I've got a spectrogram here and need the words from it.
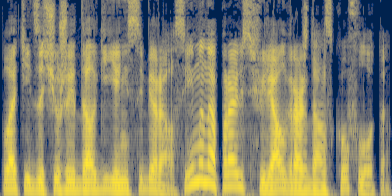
Платить за чужие долги я не собирался, и мы направились в филиал гражданского флота.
